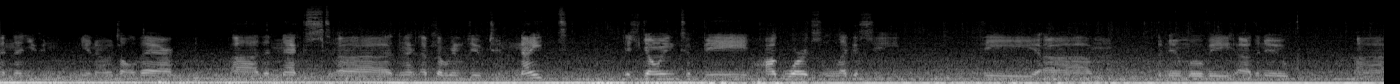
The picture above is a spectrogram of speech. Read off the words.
and then you can, you know, it's all there. Uh, the next uh, the next episode we're going to do tonight is going to be Hogwarts Legacy, the um, the new movie, uh, the new uh,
